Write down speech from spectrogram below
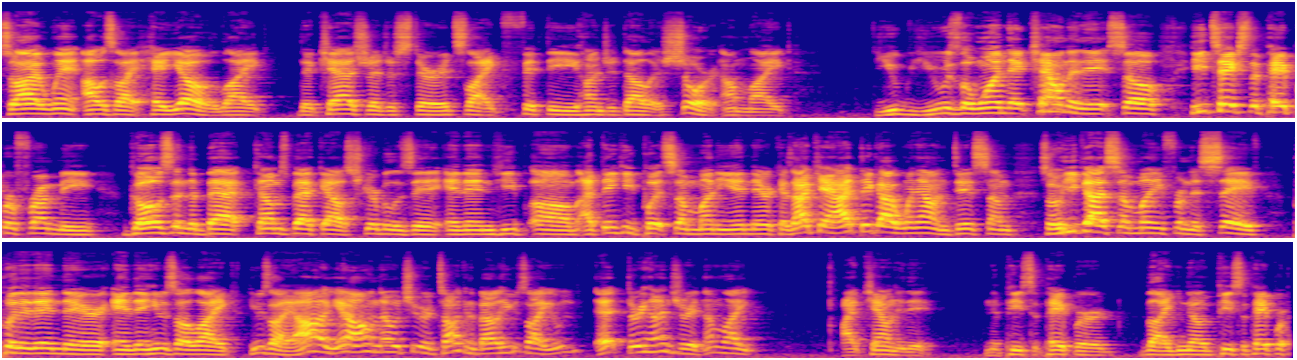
So I went. I was like, hey yo, like the cash register, it's like fifty, hundred dollars short. I'm like, you you was the one that counted it. So he takes the paper from me, goes in the back, comes back out, scribbles it, and then he um I think he put some money in there because I can't I think I went out and did some so he got some money from the safe, put it in there, and then he was all like he was like, Oh yeah, I don't know what you were talking about. He was like, It was at three hundred. I'm like, I counted it. And the piece of paper like you know piece of paper.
